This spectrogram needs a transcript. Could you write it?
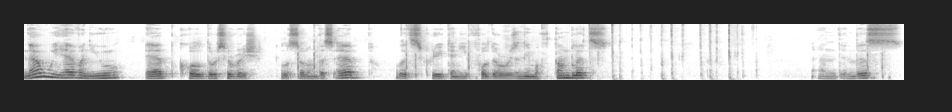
Now we have a new app called reservation. Let's open this app. Let's create a new folder with the name of templates. And in this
